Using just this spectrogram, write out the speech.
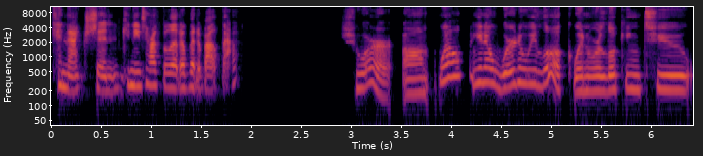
connection. Can you talk a little bit about that? Sure. Um, well, you know, where do we look when we're looking to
